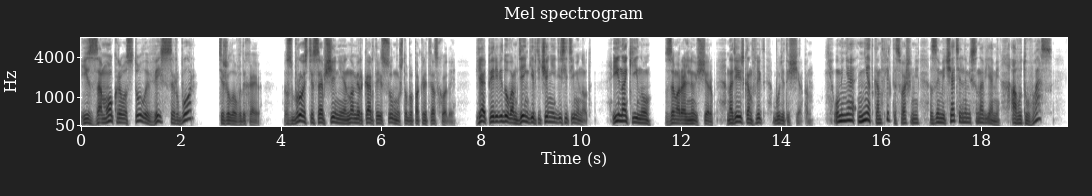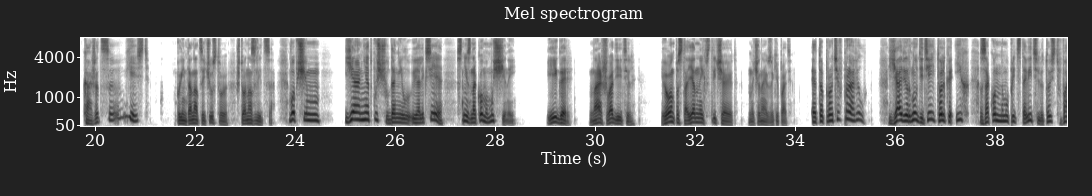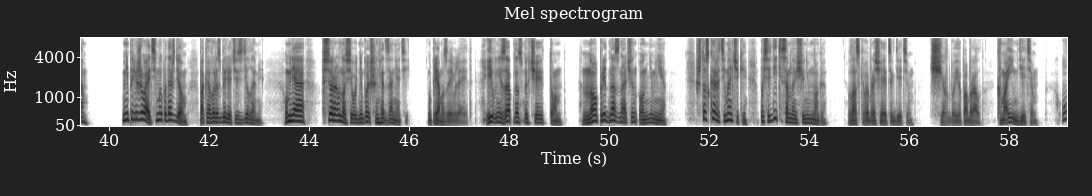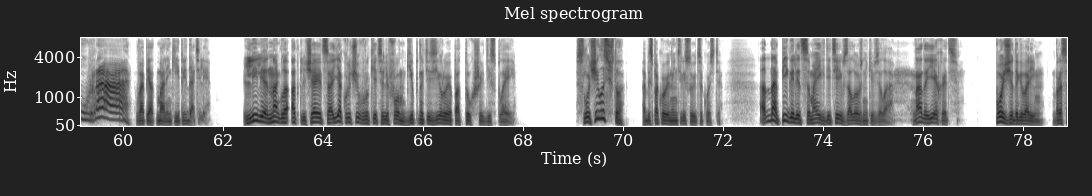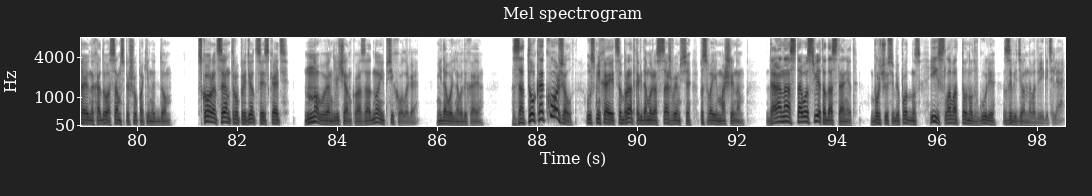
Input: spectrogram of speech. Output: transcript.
Из-за мокрого стула весь сырбор? Тяжело выдыхаю. Сбросьте сообщение, номер карты и сумму, чтобы покрыть расходы. Я переведу вам деньги в течение десяти минут. И накину за моральный ущерб. Надеюсь, конфликт будет исчерпан. У меня нет конфликта с вашими замечательными сыновьями, а вот у вас, кажется, есть. По интонации чувствую, что она злится. В общем, я не отпущу Данилу и Алексея с незнакомым мужчиной. Игорь — наш водитель, и он постоянно их встречает. Начинаю закипать. «Это против правил. Я верну детей только их законному представителю, то есть вам. Не переживайте, мы подождем, пока вы разберетесь с делами. У меня все равно сегодня больше нет занятий», — упрямо заявляет. И внезапно смягчает тон. Но предназначен он не мне. «Что скажете, мальчики? Посидите со мной еще немного?» Ласково обращается к детям. Черт бы ее побрал. К моим детям. «Ура!» — вопят маленькие предатели. Лилия нагло отключается, а я кручу в руке телефон, гипнотизируя потухший дисплей. «Случилось что?» — обеспокоенно интересуется Костя. «Одна пигалица моих детей в заложники взяла. Надо ехать. Позже договорим. Бросаю на ходу, а сам спешу покинуть дом. Скоро центру придется искать новую англичанку, а заодно и психолога. Недовольно выдыхаю. «Зато как ожил!» — усмехается брат, когда мы рассаживаемся по своим машинам. «Да она с того света достанет!» Бурчу себе под нос, и слова тонут в гуле заведенного двигателя.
